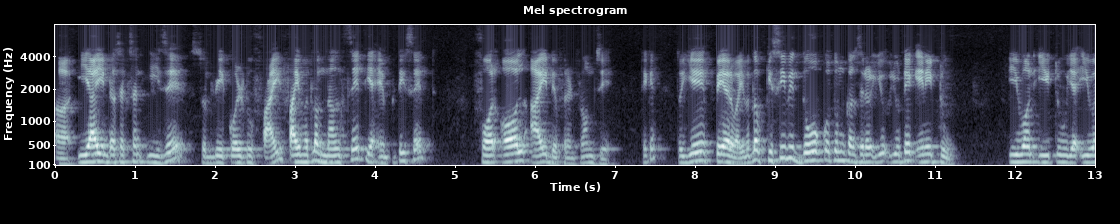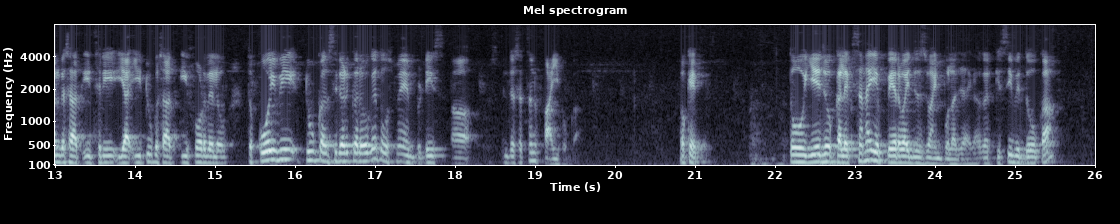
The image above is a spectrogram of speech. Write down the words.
E i intersection E j should be equal to phi phi मतलब नल सेट या empty set for all i different from j ठीक है? तो ये पेयर वाइज मतलब किसी भी दो को तुम consider you take any two E one E two या ई वन के साथ ई e थ्री या ई e टू के साथ ई e फोर ले लो. तो कोई भी टू कंसिडर करोगे तो उसमें एम्प्टी इंटरसेक्शन फाइव होगा. ओके तो ये जो कलेक्शन है, ये पेयर वाइज डिजॉइंट बोला जाएगा. अगर किसी भी दो का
